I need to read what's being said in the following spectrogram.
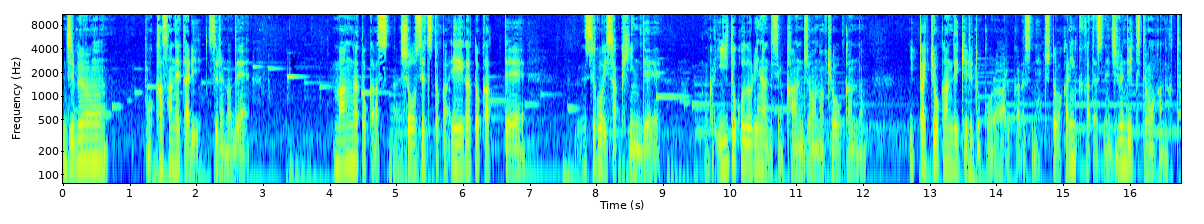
自分を重ねたりするので漫画とか小説とか映画とかってすごい作品でなんかいいとこ取りなんですよ感情の共感の。いっぱい共感できるところあるからですね。ちょっと分かりにくかったですね。自分で言ってても分かんなかった。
